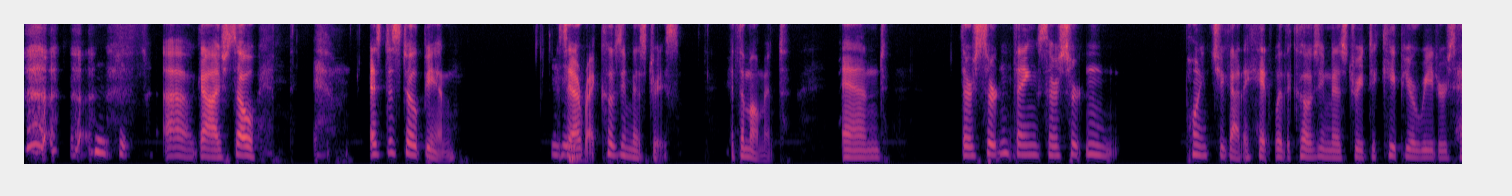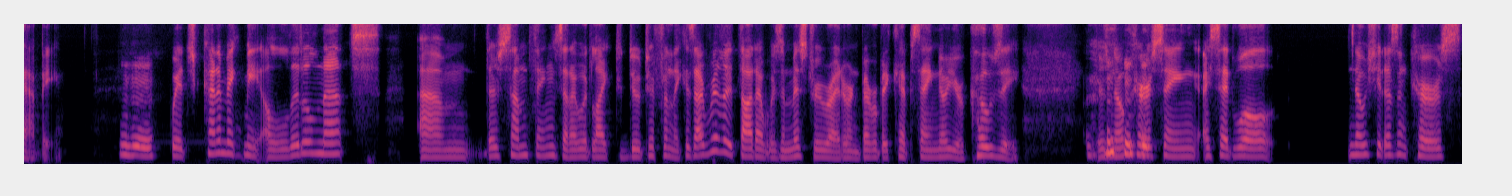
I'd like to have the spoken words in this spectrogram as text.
oh gosh. So as dystopian, say I Mhm. write cozy mysteries at the moment. And there's certain things, there's certain points you got to hit with a cozy mystery to keep your readers happy, Mhm. which kind of make me a little nuts. Um, there's some things that I would like to do differently because I really thought I was a mystery writer, and everybody kept saying, No, you're cozy. There's no cursing. I said, Well, no, she doesn't curse.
